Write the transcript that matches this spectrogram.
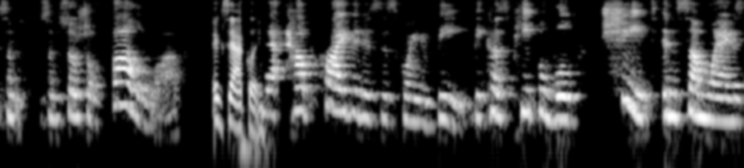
Some some social follow up. Exactly. That how private is this going to be? Because people will cheat in some ways.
